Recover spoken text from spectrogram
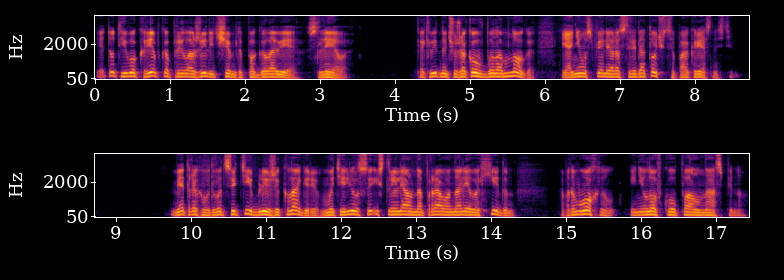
И тут его крепко приложили чем-то по голове, слева. Как видно, чужаков было много, и они успели рассредоточиться по окрестностям. Метрах в двадцати ближе к лагерю матерился и стрелял направо-налево Хиден, а потом охнул и неловко упал на спину.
